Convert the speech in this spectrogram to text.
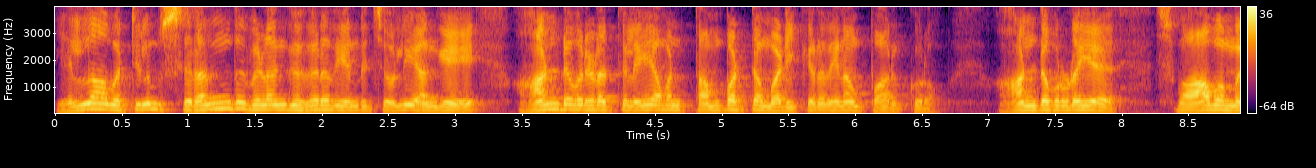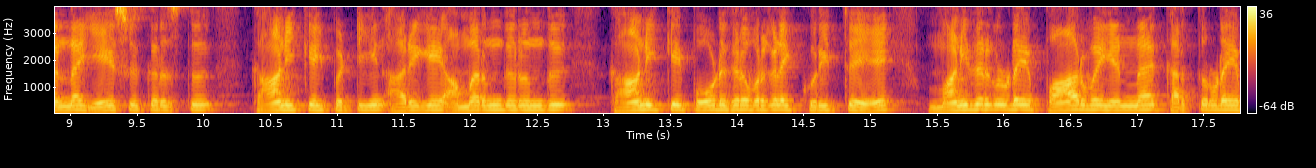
எல்லாவற்றிலும் சிறந்து விளங்குகிறது என்று சொல்லி அங்கே ஆண்டவரிடத்திலேயே அவன் தம்பட்டம் அடிக்கிறதை நாம் பார்க்கிறோம். ஆண்டவருடைய சுவாவம் என்ன? இயேசு கிறிஸ்து காணிக்கை பெட்டியின் அருகே அமர்ந்திருந்து காணிக்கை போடுகிறவர்களை குறித்தே மனிதர்களுடைய பார்வை என்ன? கர்த்தருடைய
